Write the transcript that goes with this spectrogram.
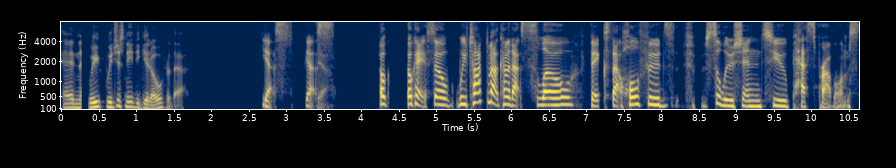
And we, we just need to get over that. Yes. Yes. Oh, okay. So we've talked about kind of that slow fix, that Whole Foods f- solution to pest problems.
